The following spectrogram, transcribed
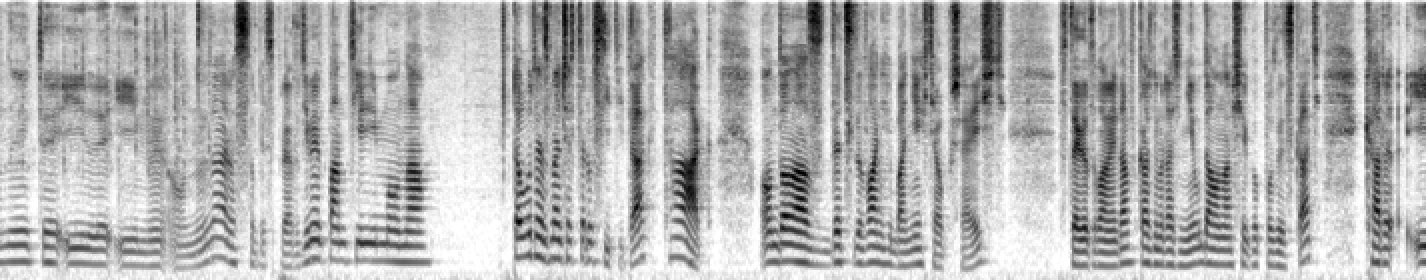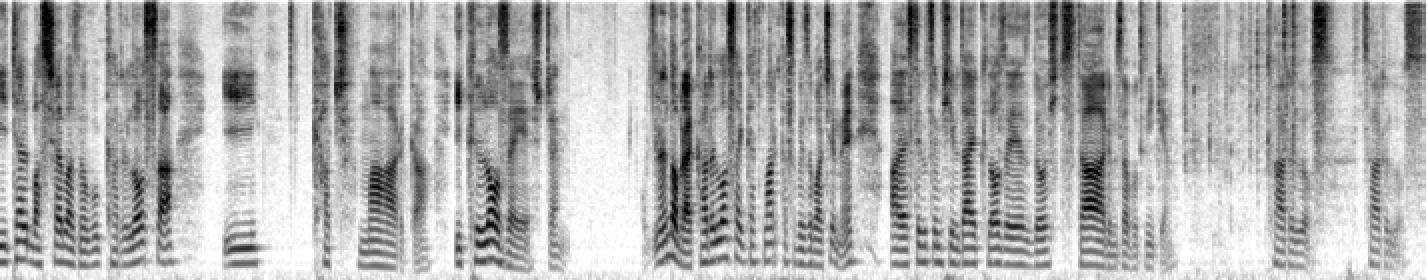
any, ty, imy, on, zaraz sobie sprawdzimy pan Tilimona. To był ten z Manchesteru City, tak? Tak. On do nas zdecydowanie chyba nie chciał przejść. Z tego co pamiętam, w każdym razie nie udało nam się go pozyskać. Kar I Telba trzeba znowu Carlosa i Kaczmarka. I Kloze jeszcze. No dobra, Carlosa i Kaczmarka sobie zobaczymy, ale z tego co mi się wydaje, Kloze jest dość starym zawodnikiem. Carlos, Carlos.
